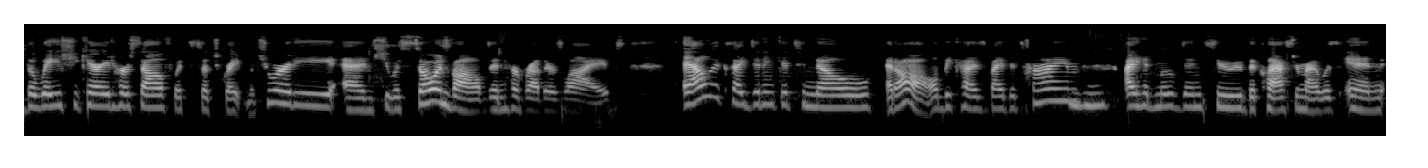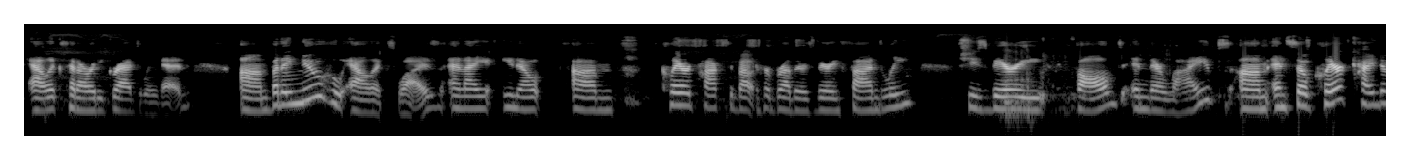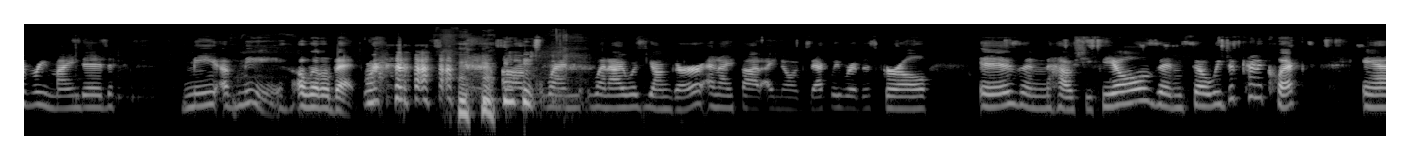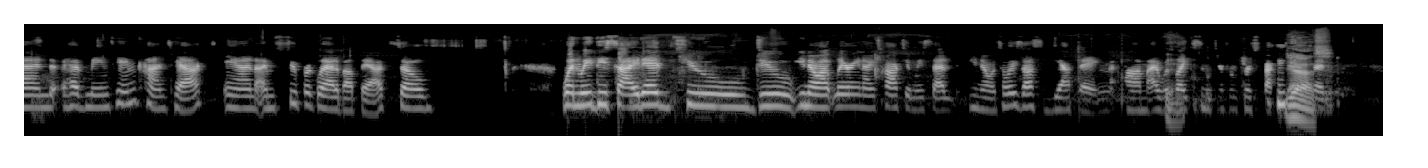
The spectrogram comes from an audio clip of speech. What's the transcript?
the way she carried herself with such great maturity, and she was so involved in her brother's lives. Alex, I didn't get to know at all because by the time I had moved into the classroom I was in, Alex had already graduated. Um, but I knew who Alex was, and I, you know, um, Claire talks about her brothers very fondly. She's very involved in their lives. Um, and so Claire kind of reminded me of me a little bit um, when when I was younger, and I thought I know exactly where this girl is and how she feels, and so we just kind of clicked and have maintained contact, and I'm super glad about that. So when we decided to do, you know, Larry and I talked and we said, you know, it's always us yapping. Um, I would Yeah. like some different perspectives. Yes. And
